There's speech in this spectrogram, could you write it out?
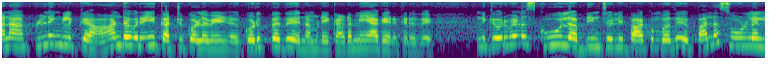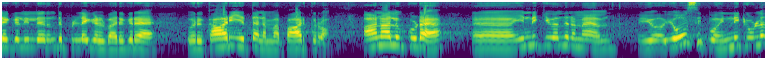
ஆனால் பிள்ளைங்களுக்கு ஆண்டவரையும் கற்றுக்கொள்ள வே கொடுப்பது நம்முடைய கடமையாக இருக்கிறது. இன்றைக்கி ஒருவேளை ஸ்கூல் அப்படின்னு சொல்லி பார்க்கும்போது பல சூழ்நிலைகளிலிருந்து பிள்ளைகள் வருகிற ஒரு காரியத்தை நம்ம பார்க்குறோம். ஆனாலும் கூட இன்றைக்கி இன்னைக்கு வந்து நம்ம யோ யோசிப்போம். இன்றைக்கி உள்ள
